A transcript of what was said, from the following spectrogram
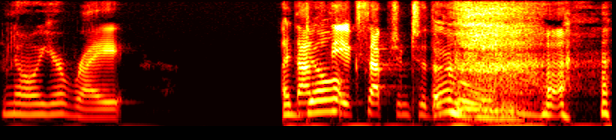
No, you're right. That's the exception to the rule.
